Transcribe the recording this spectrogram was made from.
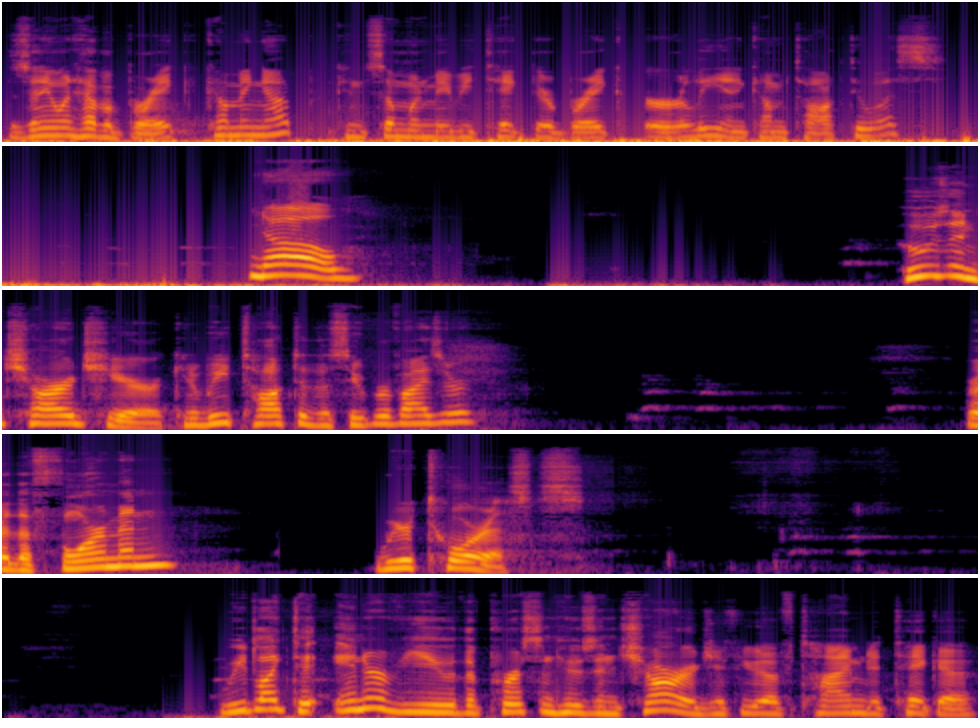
Does anyone have a break coming up? Can someone maybe take their break early and come talk to us? No. Who's in charge here? Can we talk to the supervisor? Or the foreman? We're tourists. We'd like to interview the person who's in charge if you have time to take a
